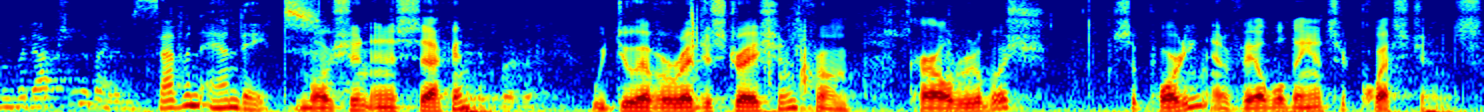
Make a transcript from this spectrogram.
Move adoption of items seven and eight. Motion and a second. We do have a registration from Carl Rudebush, supporting and available to answer questions.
